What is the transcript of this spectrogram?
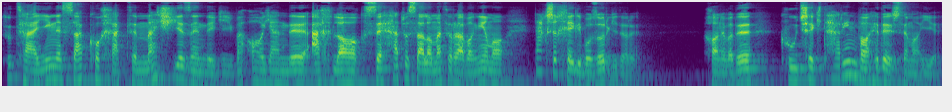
تو تعیین سبک و خط مشی زندگی و آینده اخلاق صحت و سلامت روانی ما نقش خیلی بزرگی داره. خانواده کوچکترین واحد اجتماعیه.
